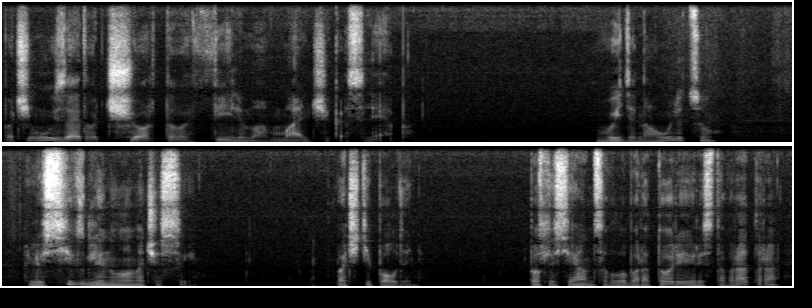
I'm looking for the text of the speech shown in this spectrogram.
почему из-за этого чертова фильма мальчик ослеп. Выйдя на улицу, Люси взглянула на часы. Почти полдень. После сеанса в лаборатории реставратора –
